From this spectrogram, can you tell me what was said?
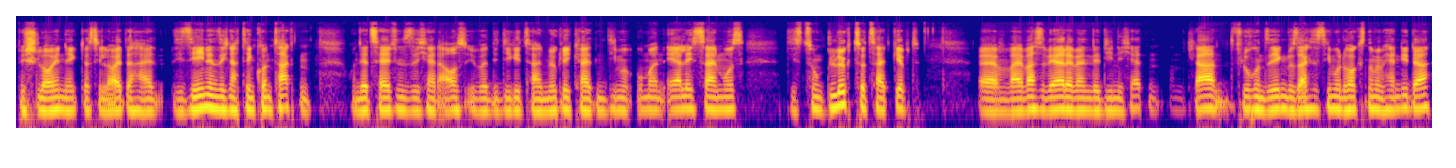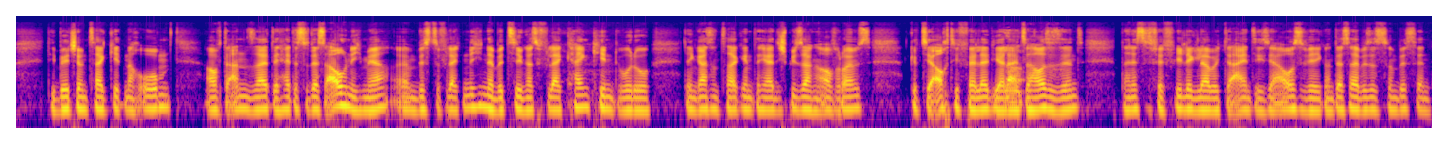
beschleunigt, dass die Leute halt, sie sehnen sich nach den Kontakten. Und jetzt helfen sie sich halt aus über die digitalen Möglichkeiten, die wo man ehrlich sein muss, die es zum Glück zurzeit gibt. Ähm, weil was wäre, wenn wir die nicht hätten? Und klar, Fluch und Segen, du sagst es, Timo, du hockst nur mit dem Handy da, die Bildschirmzeit geht nach oben. Auf der anderen Seite hättest du das auch nicht mehr, ähm, bist du vielleicht nicht in der Beziehung, hast du vielleicht kein Kind, wo du den ganzen Tag hinterher die Spielsachen aufräumst. Gibt es ja auch die Fälle, die allein Ja. zu Hause sind. Dann ist es für viele, glaube ich, der einzige Ausweg. Und deshalb ist es so ein bisschen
